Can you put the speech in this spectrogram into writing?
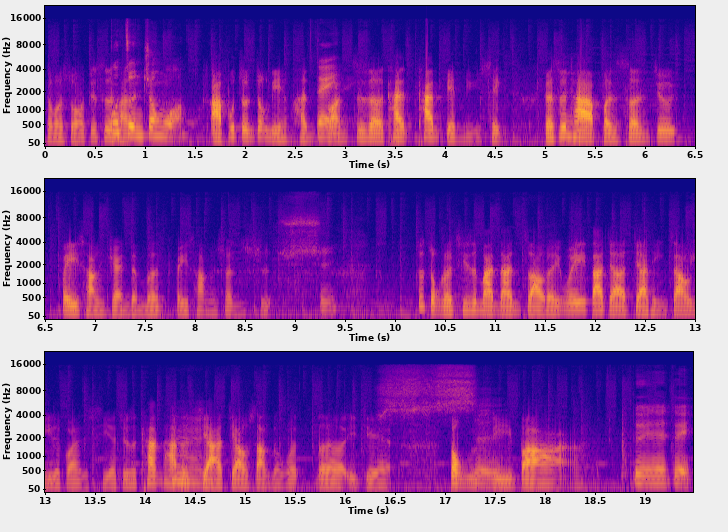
怎么说，就是不尊重我，啊不尊重你，很对专制的看看扁女性，可是嗯。他本身就非常 gentleman，非常绅士。是这种人其实蛮难找的，因为大家家庭造诣的关系，啊就是看他的嗯家教上的问的一些东西吧。对对对，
